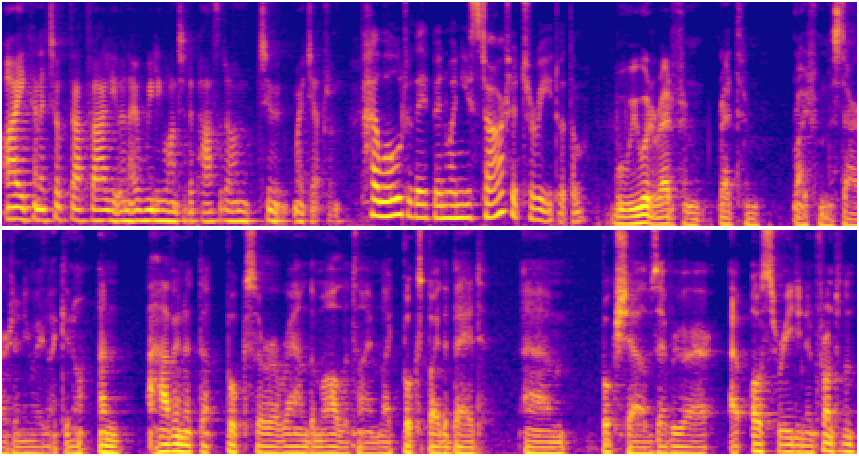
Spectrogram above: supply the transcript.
i kind of took that value and i really wanted to pass it on to my children How old would they have been when you started to read with them? Well, we would have read from read to them right from the start anyway, like you know. And having it that books are around them all the time, like books by the bed, um, bookshelves everywhere, uh, us reading in front of them,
